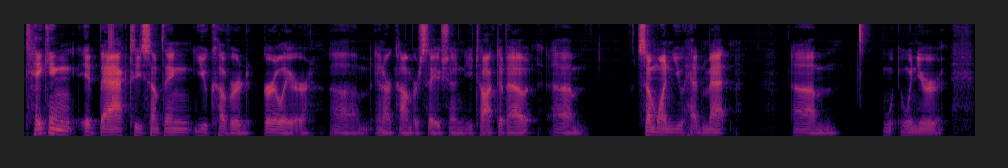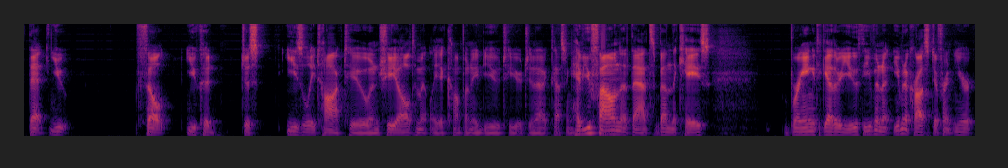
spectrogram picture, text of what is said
taking it back to something you covered earlier um, in our conversation, you talked about um, someone you had met um, w- when you're that you felt you could just easily talk to, and she ultimately accompanied you to your genetic testing. Have you found that that's been the case? Bringing together youth, even even across different year,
